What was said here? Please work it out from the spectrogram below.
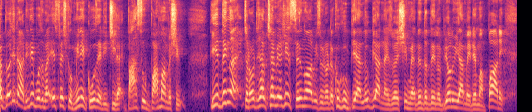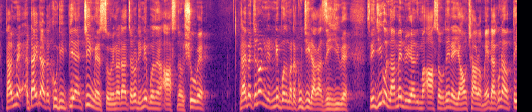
အပြောချင်တာဒီနေ့ပေါ်စမှာ Ipswich ကိုမိနစ်60တိကြည့်လိုက်ဘာဆိုဘာမှမရှိဘူး ဒီအသင်းကကျွန်တော်တို့ချန်ပီယံရှစ်ဆင်းသွားပြီဆိုတော့တခုခုပြန်လုပ်ပြနိုင်စွဲရှိမယ်အသင်းတစ်သင်းလို့ပြောလို့ရမယ်တဲ့မှာပါတယ်ဒါပေမဲ့အတိုက်တာတစ်ခုဒီပြန်ကြည့်မယ်ဆိုရင်တော့ဒါကျွန်တော်ဒီနေ့ပွဲစဉ် Arsenal show ပဲဒါပေမဲ့ကျွန်တော်အနေနဲ့ဒီနေ့ပုံစံမှာတစ်ခုကြည့်တာကဇင်ကြီးပဲဇင်ကြီးကိုလာမဲ့နေရာဒီမှာအာဆယ်အသင်းနဲ့ရောင်းချတော့မယ်ဒါခုနကတီ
